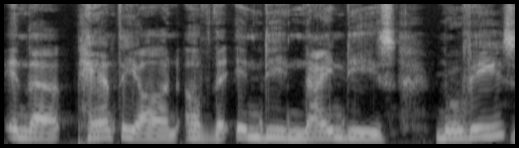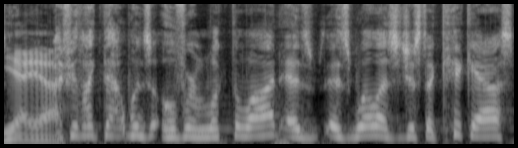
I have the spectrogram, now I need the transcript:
in the pantheon of the indie '90s movies, Yeah, yeah. I feel like that one's overlooked a lot, as as well as just a kick-ass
